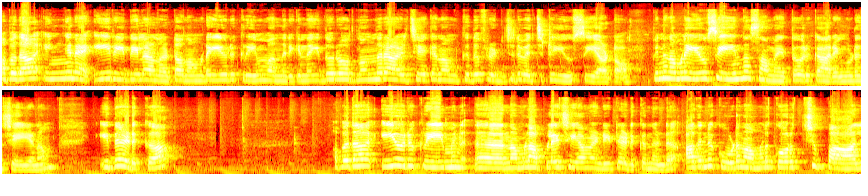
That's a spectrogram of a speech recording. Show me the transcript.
അപ്പോൾ ഇതാ ഇങ്ങനെ ഈ രീതിയിലാണ് കേട്ടോ നമ്മുടെ ഈ ഒരു ക്രീം വന്നിരിക്കുന്നത്. ഇതൊരു ഒന്നൊന്നര ആഴ്ചയൊക്കെ നമുക്കിത് ഫ്രിഡ്ജിൽ വെച്ചിട്ട് യൂസ് ചെയ്യാം കേട്ടോ. പിന്നെ നമ്മൾ യൂസ് ചെയ്യുന്ന സമയത്ത് ഒരു കാര്യം കൂടെ ചെയ്യണം. ഇത് എടുക്കുക. അപ്പോൾ ഇതാ ഈ ഒരു ക്രീമിന് നമ്മൾ അപ്ലൈ ചെയ്യാൻ വേണ്ടിയിട്ട് എടുക്കുന്നുണ്ട്. അതിന്റെ കൂടെ നമ്മൾ കുറച്ച് പാൽ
